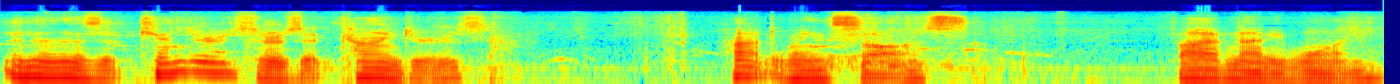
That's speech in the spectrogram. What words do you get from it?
And then is it Kinder's or is it Kinder's? Hot wing sauce, 591.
